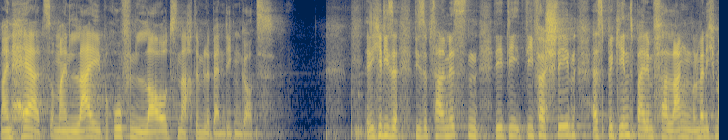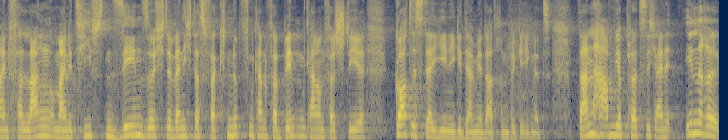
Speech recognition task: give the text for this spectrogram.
Mein Herz und mein Leib rufen laut nach dem lebendigen Gott. Hier diese, diese Psalmisten, die, die, die verstehen, es beginnt bei dem Verlangen. Und wenn ich mein Verlangen und meine tiefsten Sehnsüchte, wenn ich das verknüpfen kann, verbinden kann und verstehe, Gott ist derjenige, der mir darin begegnet, dann haben wir plötzlich eine innere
